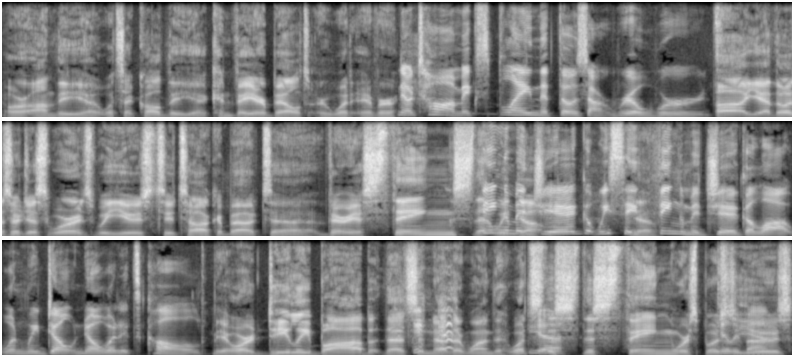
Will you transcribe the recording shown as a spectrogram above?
or on the, uh, what's that called? The uh, conveyor belt or whatever. Now, Tom, explain that those aren't real words. Uh, yeah, those are just words we use to talk about various things that we don't. We say yeah. thingamajig a lot lot when we don't know what it's called. Yeah, or Dealy Bob. That's another one. What's yeah. this this thing we're supposed Dealy to Bob. use?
